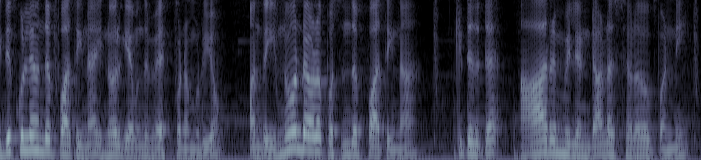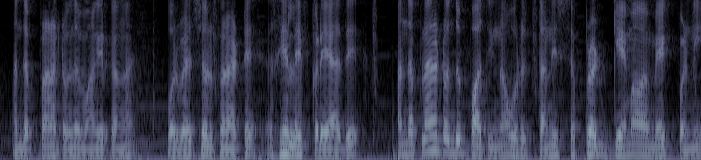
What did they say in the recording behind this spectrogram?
இதுக்குள்ளே வந்து பார்த்தீங்கன்னா இன்னொரு கேம் வந்து மேக் பண்ண முடியும். அந்த இன்னொரு டெவலப்பர்ஸ் வந்து பார்த்தீங்கன்னா கிட்டத்தட்ட ஆறு மில்லியன் டாலர் செலவு பண்ணி அந்த பிளானட்டை வந்து வாங்கியிருக்காங்க. ஒரு வெர்ச்சுவல் பிளானட்டு ரியல் லைஃப் கிடையாது. அந்த பிளானட் வந்து பார்த்தீங்கன்னா ஒரு தனி செப்பரேட் கேமாக மேக் பண்ணி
